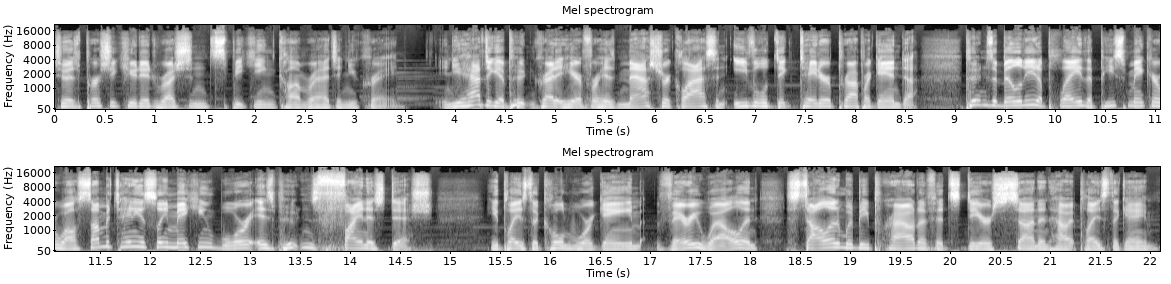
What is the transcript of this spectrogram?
to his persecuted Russian speaking comrades in Ukraine. And you have to give Putin credit here for his masterclass in evil dictator propaganda. Putin's ability to play the peacemaker while simultaneously making war is Putin's finest dish. He plays the Cold War game very well, and Stalin would be proud of its dear son and how it plays the game.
